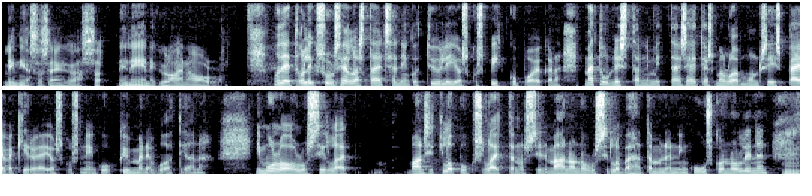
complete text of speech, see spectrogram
linjassa sen kanssa, niin ei ne kyllä aina ollut. Mutta oliko sulla sellaista, että sä niinku tyyli joskus pikkupoikana, mä tunnistan nimittäin se, että jos mä luen mun siis päiväkirjoja joskus niinku kymmenenvuotiaana, niin mulla on ollut sillä että mä oon sitten lopuksi laittanut sinne, mä oon ollut silloin vähän tämmöinen niinku uskonnollinen, mm.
